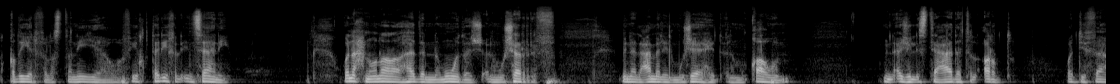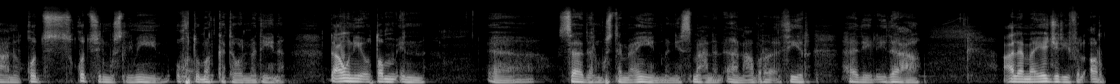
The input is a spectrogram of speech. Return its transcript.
القضية الفلسطينية وفي التاريخ الإنساني. ونحن نرى هذا النموذج المشرف من العمل المجاهد المقاوم من أجل استعادة الأرض والدفاع عن القدس قدس المسلمين أخت مكة والمدينة. دعوني أطمئن آه سادة المستمعين من يسمعنا الآن عبر الأثير هذه الإذاعة على ما يجري في الأرض.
